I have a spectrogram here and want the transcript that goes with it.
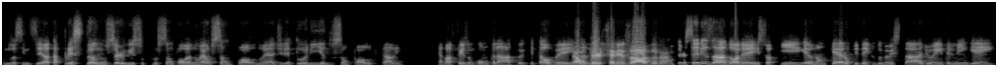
vamos assim dizer, ela está prestando um serviço para o São Paulo. Ela não é o São Paulo, não é a diretoria do São Paulo que está ali. Ela fez um contrato e que talvez. É um ali, terceirizado, né? É um terceirizado. Olha, isso aqui eu não quero que dentro do meu estádio entre ninguém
